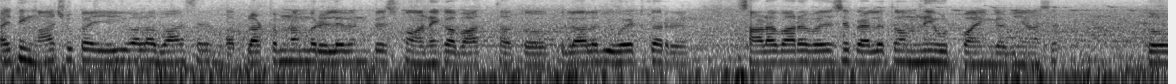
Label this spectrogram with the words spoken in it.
आई थिंक आ चुका है, यही वाला बस है। प्लेटफॉर्म नंबर 11 पे इसको आने का बात था तो फ़िलहाल अभी वेट कर रहे हैं। साढ़े बारह बजे से पहले तो हम नहीं उठ पाएँगे अभी यहाँ से। तो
